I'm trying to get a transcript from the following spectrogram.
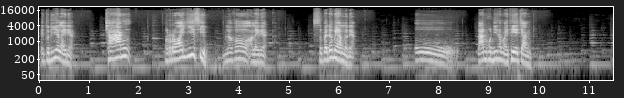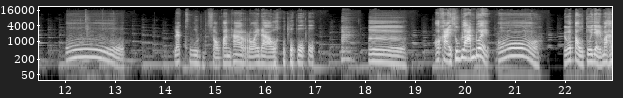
ไอตัวนี้อะไรเนี่ย ช้าง 120 แล้วก็อะไรเนี่ย สไปเดอร์แมนเหรอเนี่ย โอ้ร้านคนนี้ทำไมเท่จัง โอ้และคูณ2,500ดาว เออเอาขายซุปร้านด้วยอ๋อเดี๋ยวว่าเต่าตัวใหญ่มาก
